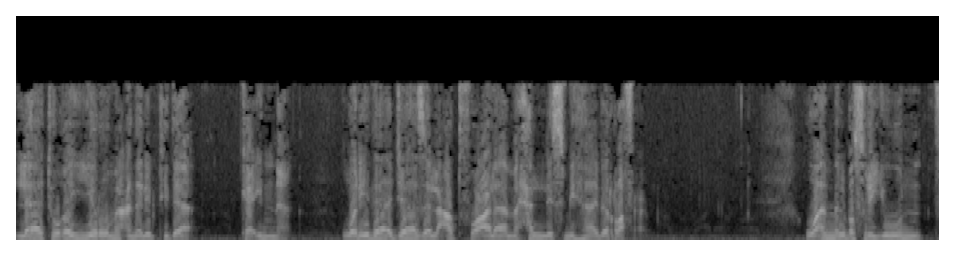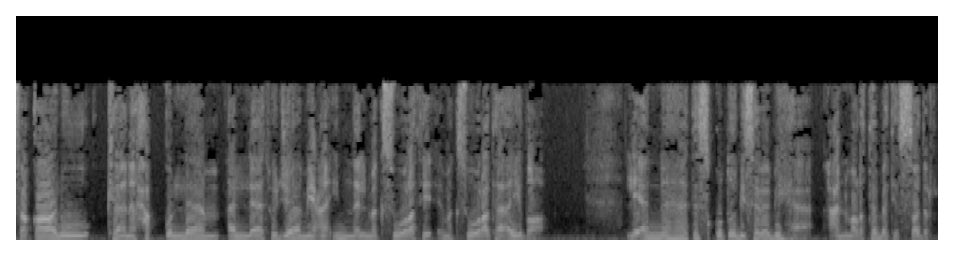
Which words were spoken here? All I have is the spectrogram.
لا تغير معنى الابتداء كإن. ولذا جاز العطف على محل اسمها بالرفع. وأما البصريون فقالوا كان حق اللام ألا تجامع إن المكسورة مكسورة أيضا لأنها تسقط بسببها عن مرتبة الصدر.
